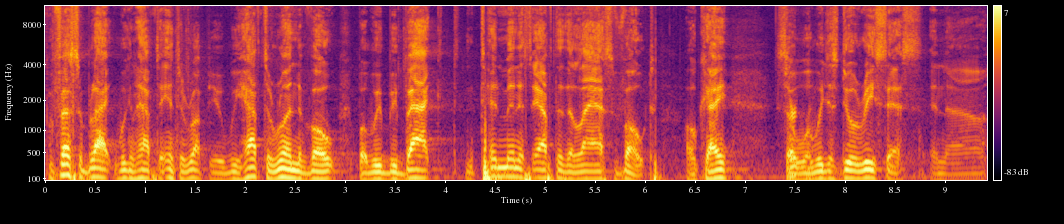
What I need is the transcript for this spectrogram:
Professor Black, we're going to have to interrupt you. We have to run the vote, but we'll be back 10 minutes after the last vote, okay? So Certainly. we just do a recess and uh,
